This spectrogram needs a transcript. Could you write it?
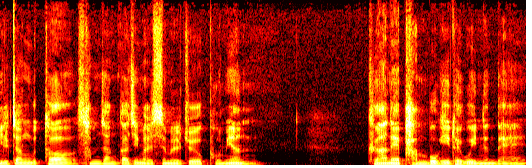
1장부터 3장까지 말씀을 쭉 보면 그 안에 반복이 되고 있는데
